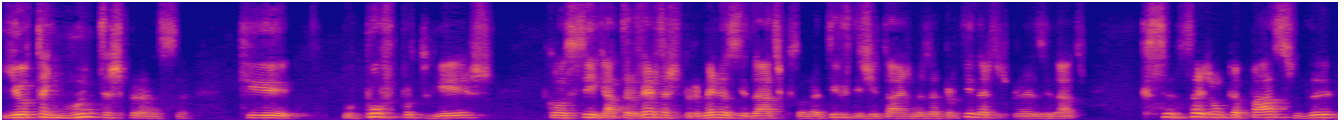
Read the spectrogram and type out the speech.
e eu tenho muita esperança que o povo português consiga, através das primeiras idades, que são nativos digitais, mas a partir destas primeiras idades, que se, sejam capazes de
